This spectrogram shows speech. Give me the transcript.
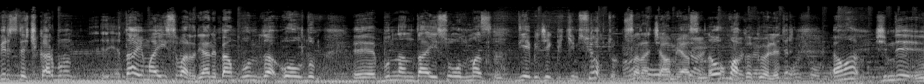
birisi de çıkar bunun e, daima iyisi vardır. Yani ben bunda oldum e, bundan daha iyisi olmaz diyebilecek bir kimse yoktur sanat camiasında. O muhakkak öyledir. Ama şimdi e,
